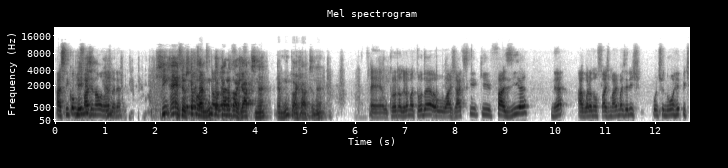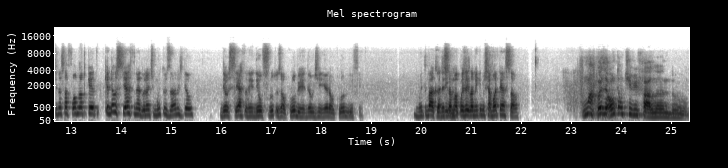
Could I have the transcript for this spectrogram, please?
Assim como eles, fazem na Holanda, né? Sim, é, assim então, que eu falar, é muito a cara do Ajax, né? É muito Ajax, né? É, o cronograma todo é o Ajax que, que fazia, né? Agora não faz mais, mas eles continuam repetindo essa fórmula porque, porque deu certo, né? Durante muitos anos deu, deu certo, rendeu frutos ao clube, rendeu dinheiro ao clube, enfim. Muito bacana. Sim. Isso é uma coisa também que me chamou a atenção. Uma coisa, ontem eu tive falando,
